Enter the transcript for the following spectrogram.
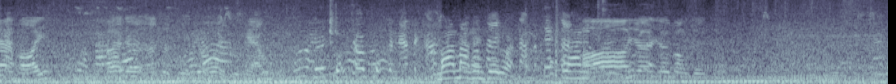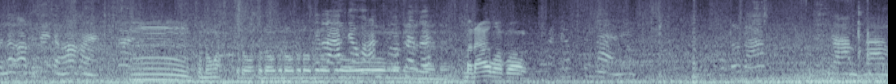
ដាក់ហើយហើយទៅ អត់ទៅជួយកែវចូលចូលពុកកណាត់ទាំងអស់បានបានខ្ញុំជ័យគាត់ដាក់ប្រទេសអូយកយកបងជួយទៅនៅអត់ប្រទេសទាំងអស់ហ្នឹងអឺកណ្ដងកណ្ដងកណ្ដងកណ្ដងកណ្ដងម្ដៅមកបងណាមណាម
